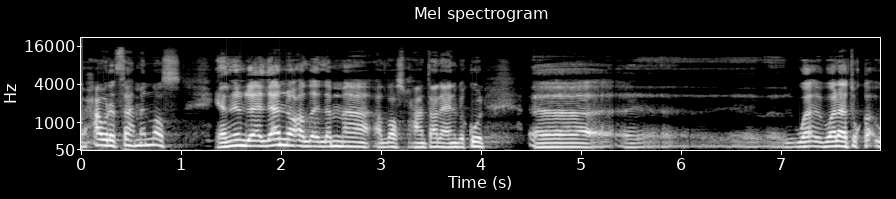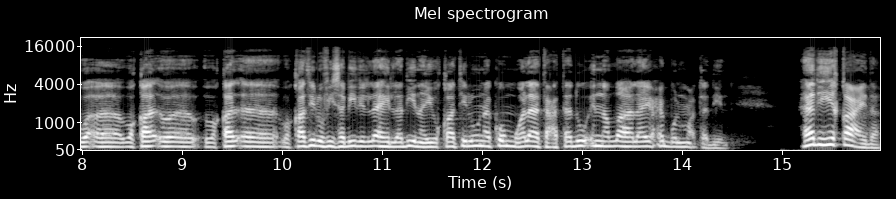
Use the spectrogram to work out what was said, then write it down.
محاولة فهم النص. يعني لأنه لما الله سبحانه وتعالى يعني بيقول ولا وقاتلوا في سبيل الله الذين يقاتلونكم ولا تعتدوا إن الله لا يحب المعتدين. هذه قاعدة.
